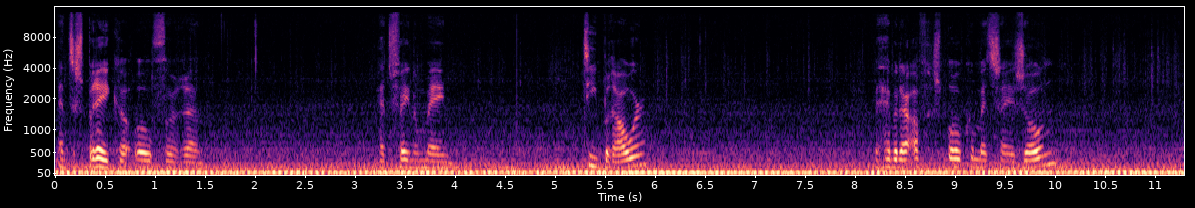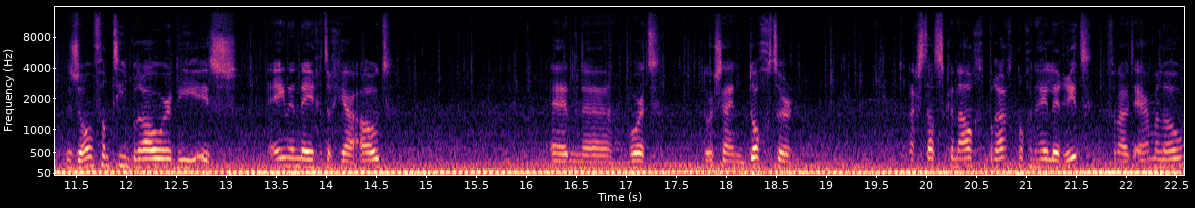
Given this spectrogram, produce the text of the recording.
En te spreken over uh, het fenomeen T. Brouwer. We hebben daar afgesproken met zijn zoon. De zoon van T. Brouwer die is 91 jaar oud. En uh, wordt door zijn dochter naar Stadskanaal gebracht. Nog een hele rit vanuit Ermelo.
